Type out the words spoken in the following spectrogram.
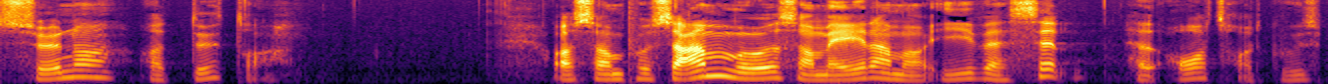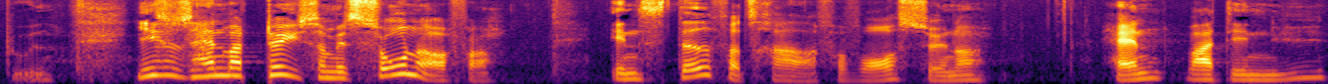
sønner og døtre. Og som på samme måde som Adam og Eva selv havde overtrådt Guds bud. Jesus han var død som et sonoffer, en stedfortræder for vores sønner. Han var det nye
